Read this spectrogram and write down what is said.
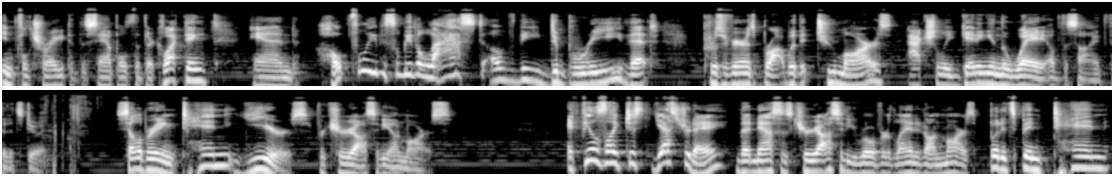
infiltrate the samples that they're collecting. And hopefully, this will be the last of the debris that Perseverance brought with it to Mars, actually getting in the way of the science that it's doing. Celebrating 10 years for Curiosity on Mars. It feels like just yesterday that NASA's Curiosity rover landed on Mars, but it's been 10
